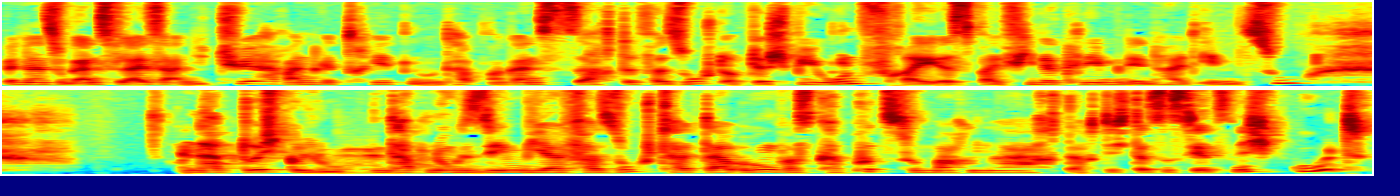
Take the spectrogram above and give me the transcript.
Bin dann so ganz leise an die Tür herangetreten und habe mal ganz sachte versucht, ob der Spion frei ist, weil viele kleben den halt eben zu und habe durchgelugt und habe nur gesehen, wie er versucht hat, da irgendwas kaputt zu machen. Ach, dachte ich, das ist jetzt nicht gut.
